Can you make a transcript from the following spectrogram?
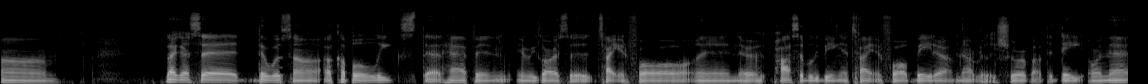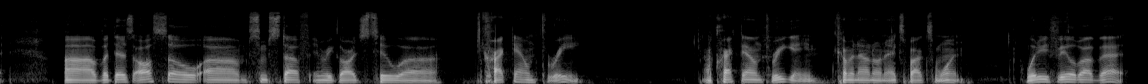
um, like I said, there was uh, a couple of leaks that happened in regards to Titanfall, and there possibly being a Titanfall beta. I'm not really sure about the date on that. Uh, but there's also um, some stuff in regards to uh, Crackdown Three, a Crackdown Three game coming out on Xbox One. What do you feel about that?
